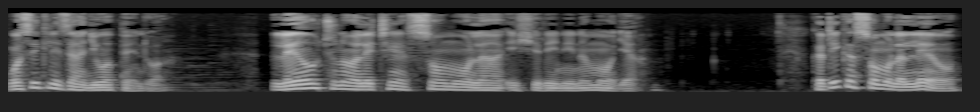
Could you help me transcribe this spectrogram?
Wasikilizaji wapendwa, leo tunawaletea somo la 21. Katika somo la leo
